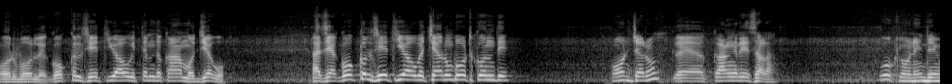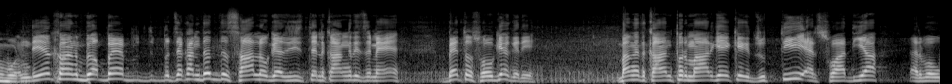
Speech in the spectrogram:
और बोले गोकुल सेती आओगे तुम तो काम हो जाओ। अच्छा गोकुल सेती आओ चारों वोट कौन दे कौन चारों कांग्रेस वाला वो क्यों नहीं देंगे वोट दे कान जकान दस दस साल हो गया जिस दिन कांग्रेस में है, बे तो सो गया करे बांगत कान पर मार गए कि जुत्ती और स्वादिया और वो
